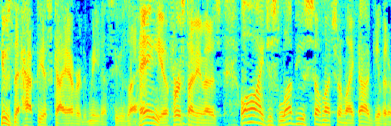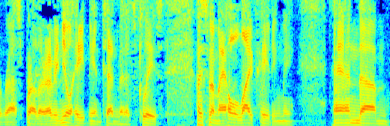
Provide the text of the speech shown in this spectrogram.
he was the happiest guy ever to meet us. He was like, "Hey," the first time he met us, "Oh, I just love you so much." And I'm like, "Oh, give it a rest, brother. I mean, you'll hate me in 10 minutes, please." I spent my whole life hating me, and um,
